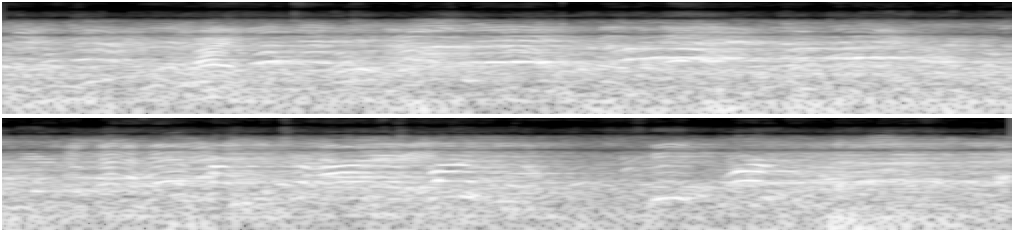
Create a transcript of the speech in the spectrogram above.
All right. Got a hand break, get your arms in front of you. Keep working.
